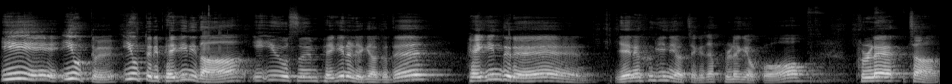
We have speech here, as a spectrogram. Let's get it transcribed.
이 이웃들 이웃들이 백인이다. 이 이웃은 백인을 얘기하거든. 백인들은 얘는 흑인이었지, 그죠? 블랙이었고 블랙 자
